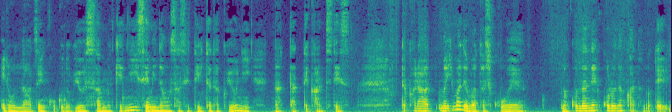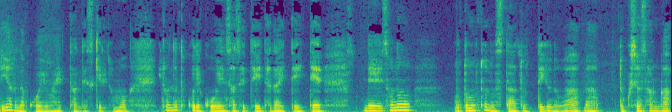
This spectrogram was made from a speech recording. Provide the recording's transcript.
いろんな全国の美容師さん向けにセミナーをさせていただくようになったって感じです。だから、まあ、今でも私講演まあ、こんなねコロナ禍なのでリアルな講演は減ったんですけれどもいろんなとこで講演させていただいていてでそのもともとのスタートっていうのは、まあ、読者さんが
